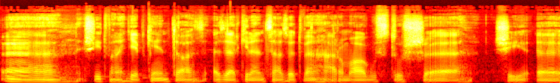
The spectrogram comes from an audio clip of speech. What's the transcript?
Uh, és itt van egyébként az 1953. augusztusi uh,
